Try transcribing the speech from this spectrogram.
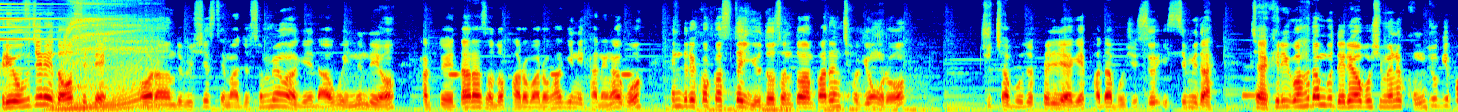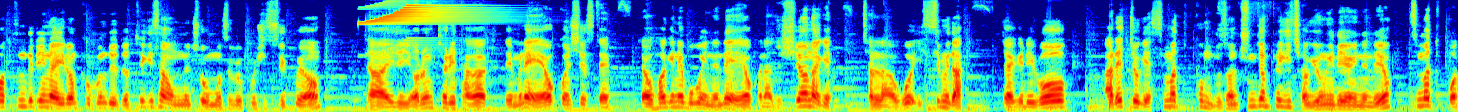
그리고 후진에 넣었을 때 어라운드 뷰 시스템 아주 선명하게 나오고 있는데요. 각도에 따라서도 바로바로 확인이 가능하고 핸들을 꺾었을 때 유도선 또한 빠른 적용으로 주차 모두 편리하게 받아보실 수 있습니다. 자 그리고 하단부 내려와 보시면 공조기 버튼들이나 이런 부분들도 특이사항 없는 좋은 모습을 보실 수 있고요. 자 이제 여름철이 다가왔기 때문에 에어컨 시스템 자, 확인해 보고 있는데 에어컨 아주 시원하게 잘 나오고 있습니다. 자 그리고 아래쪽에 스마트폰 무선 충전팩이 적용이 되어 있는데요. 스마트폰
